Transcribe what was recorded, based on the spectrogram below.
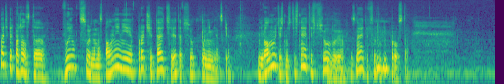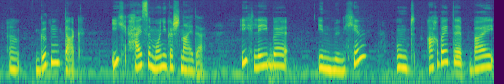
Ну а теперь, пожалуйста, вы в сольном исполнении прочитайте это все по-немецки. Не волнуйтесь, не стесняйтесь, все вы знаете, все тут просто. Guten Tag. Ich heiße Monika Schneider. Ich lebe in München und arbeite bei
